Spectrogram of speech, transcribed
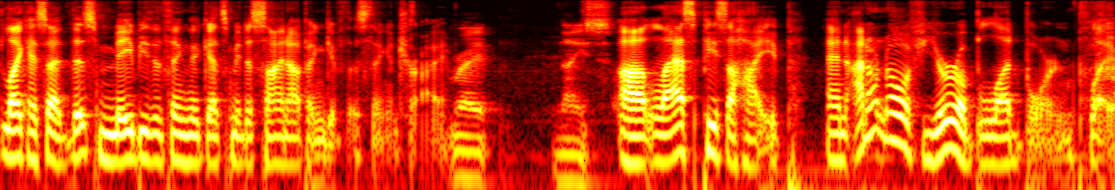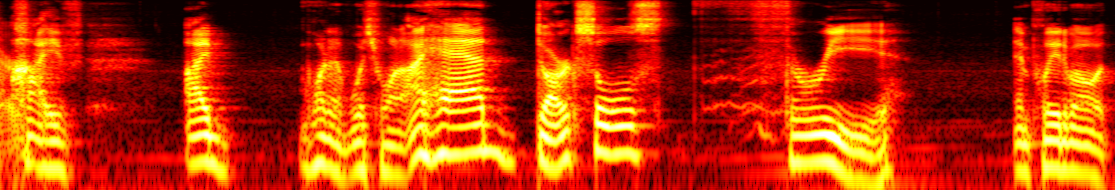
Like I said, this may be the thing that gets me to sign up and give this thing a try. Right. Nice. Uh, last piece of hype, and I don't know if you're a Bloodborne player. I've I what which one? I had Dark Souls 3 and played about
